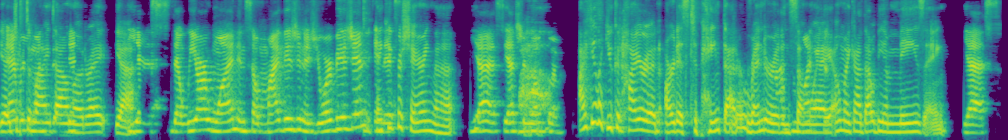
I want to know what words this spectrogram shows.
yeah, just divine download, right? Yeah. Yes, that we are one. And so my vision is your vision. Thank you for sharing that. Yes, yes, wow. you're welcome. I feel like you could hire an artist to paint that or render it in some way. Oh my God, that would be amazing. Yes.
